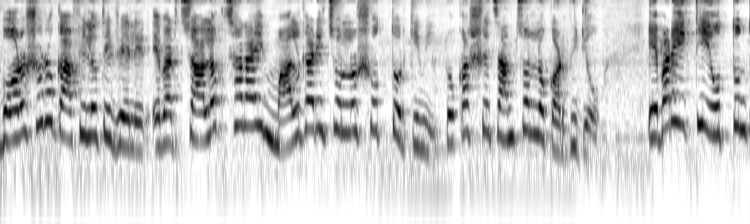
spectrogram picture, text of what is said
বড়সড় গাফিলতি রেলের। এবার চালক ছাড়াই মালগাড়ি চলল সত্তর কিমি। প্রকাশ্যে চাঞ্চল্যকর ভিডিও। এবারে একটি অত্যন্ত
